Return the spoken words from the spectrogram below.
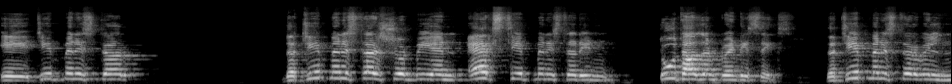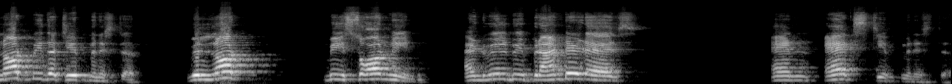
A chief minister, the chief minister should be an ex chief minister in two thousand twenty six. The chief minister will not be the chief minister. Will not be sworn in and will be branded as an ex chief minister.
